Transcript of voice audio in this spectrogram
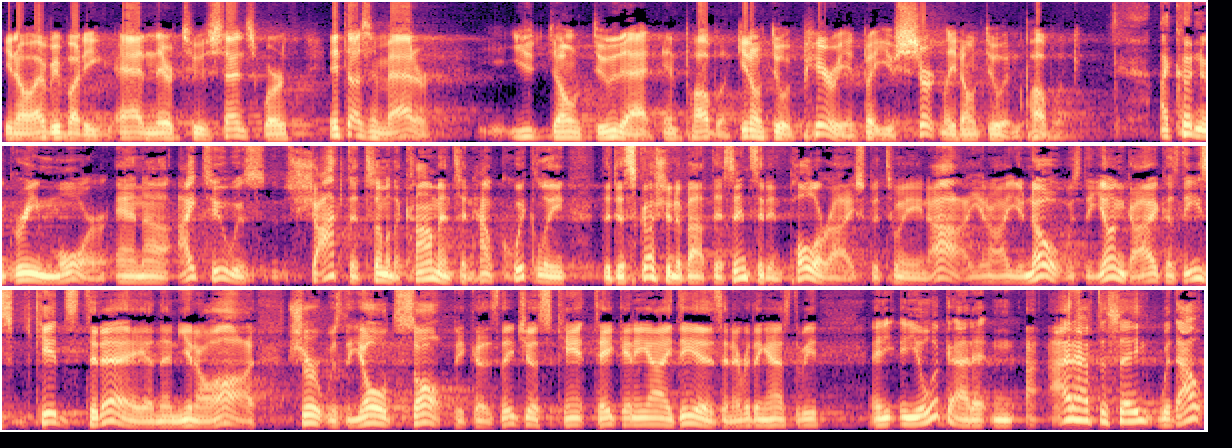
you know, everybody adding their two cents worth. It doesn't matter you don't do that in public. You don't do it, period, but you certainly don't do it in public. I couldn't agree more. And uh, I too was shocked at some of the comments and how quickly the discussion about this incident polarized between, ah, you know, you know it was the young guy because these kids today, and then, you know, ah, sure it was the old salt because they just can't take any ideas and everything has to be. And, and you look at it, and I'd have to say, without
